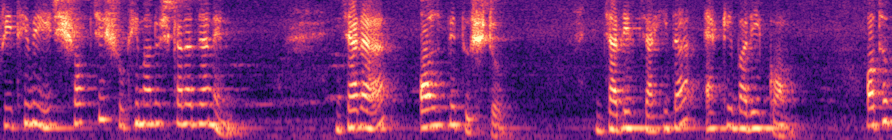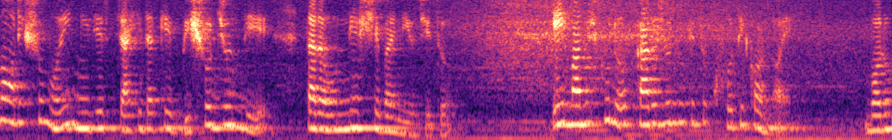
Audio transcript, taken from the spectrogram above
পৃথিবীর সবচেয়ে সুখী মানুষ কারা জানেন? যারা অল্পে তুষ্ট, যাদের চাহিদা একেবারেই কম, অথবা অনেক সময় নিজের চাহিদাকে বিসর্জন দিয়ে তারা অন্যের সেবায় নিয়োজিত। এই মানুষগুলো কারোর জন্য কিন্তু ক্ষতিকর নয়, বরং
